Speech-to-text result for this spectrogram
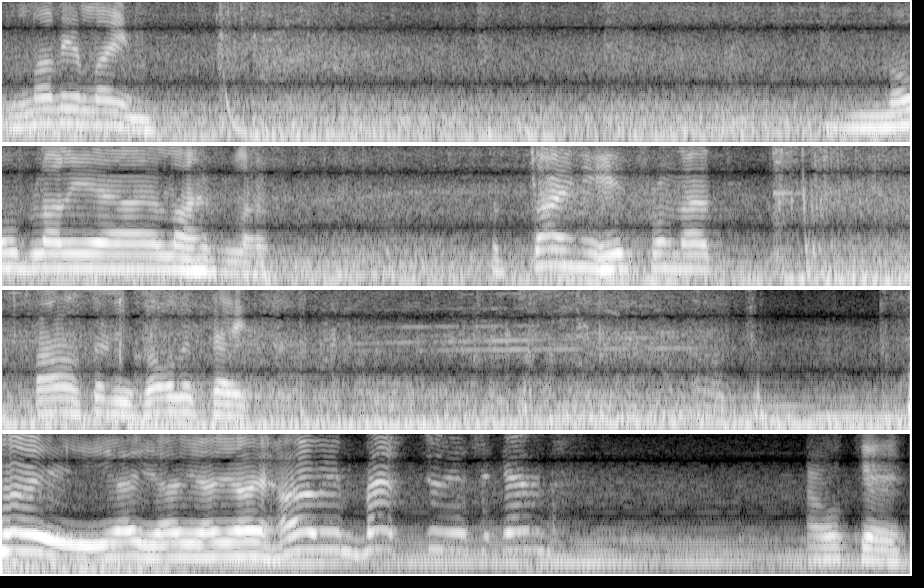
Bloody lame. No bloody uh, life left. A tiny hit from that bastard is all it takes. Hey, yeah, yeah, yeah, yeah. Are we back to this again? Okay.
